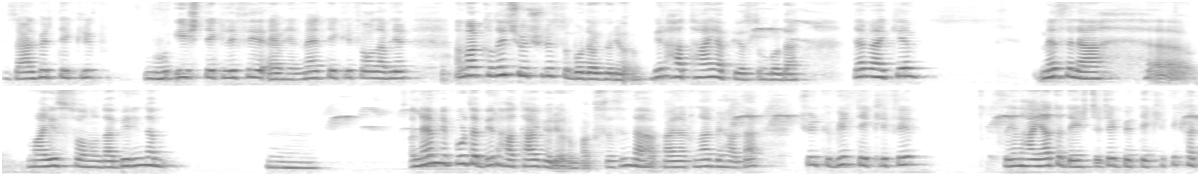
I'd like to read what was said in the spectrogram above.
Güzel bir teklif. Bu iş teklifi, evlenme teklifi olabilir. Ama kılıç üçlüsü burada görüyorum. Bir hata yapıyorsun burada. Demek ki mesela e, Mayıs sonunda birinde hmm, önemli burada bir hata görüyorum. Bak sizin de kaynaklanan bir hata. Çünkü bir teklifi senin hayatı değiştirecek bir teklifi kaç,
